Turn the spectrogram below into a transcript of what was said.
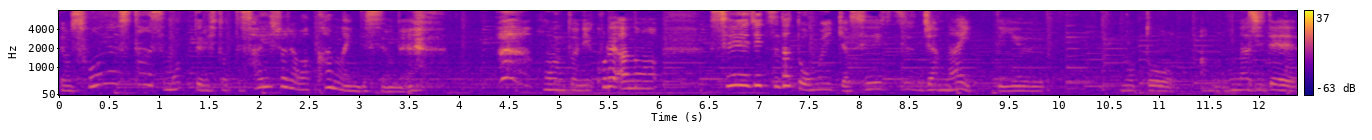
でもそういうスタンス持ってる人って最初じゃ分かんないんですよね。本当に。これあの誠実だと思いきや誠実じゃないっていうのとあの同じで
